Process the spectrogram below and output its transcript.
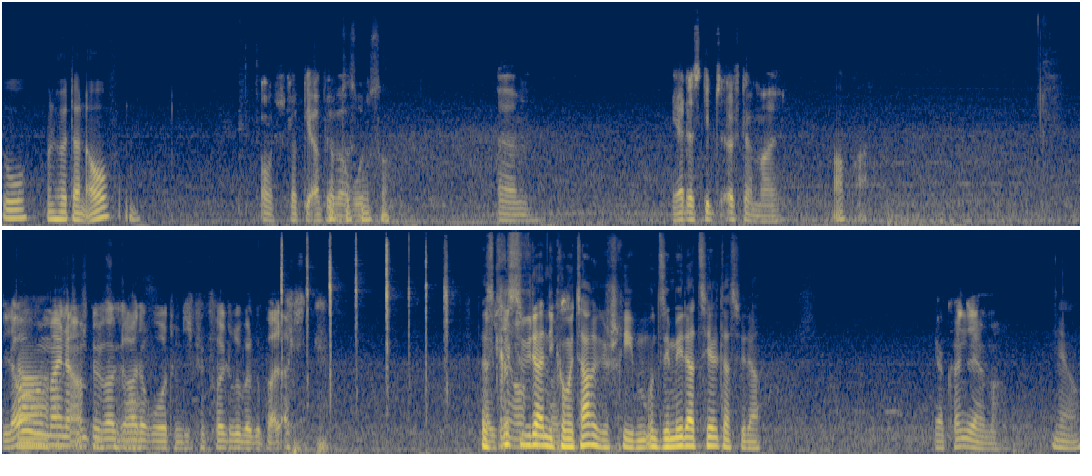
So und hört dann auf. Oh, ich glaube, die Ampel glaube, war das rot. muss so. Ähm, ja, das gibt's öfter mal. Aha. Ich glaube, Da meine Ampel war gerade rot und ich bin voll drüber geballert. Das kriegst du wieder in die. Kommentare geschrieben und Semeda zählt das wieder. Ja, können sie ja machen. Ja.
